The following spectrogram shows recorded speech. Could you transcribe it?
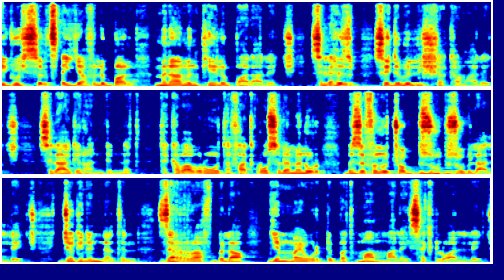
ልጆች ስል ጸያፍ ልባል ምናምንቴ ልባል አለች። ስለ ሕዝብ ስድብን ልሸከም አለች። ስለ አገር አንድነት ተከባብሮ ተፋቅሮ ስለመኖር በዘፈኖቿ ብዙ ብዙ ብላለች። ጀግንነትን ዘራፍ ብላ የማይወርድበት ማማ ላይ ሰቅለዋለች።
